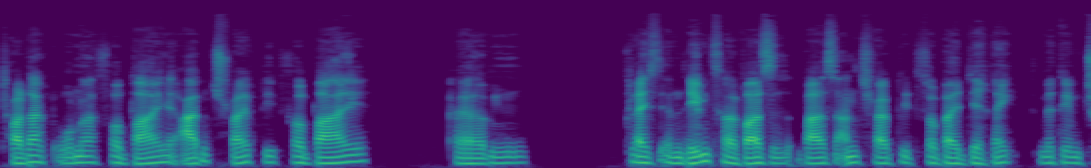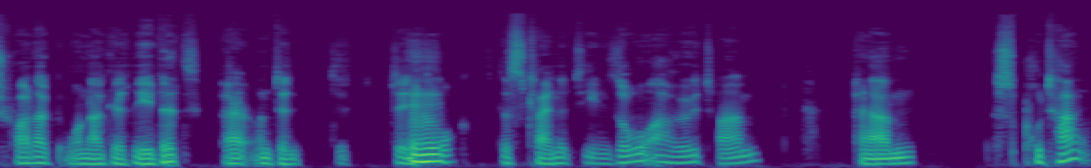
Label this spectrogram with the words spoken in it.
Product Owner vorbei, am Tribe Lead vorbei, ähm, vielleicht in dem Fall war es, war es am Tribe Lead vorbei, direkt mit dem Product Owner geredet äh, und den, den mhm. Druck das kleine Team so erhöht haben. Ähm, ist brutal.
